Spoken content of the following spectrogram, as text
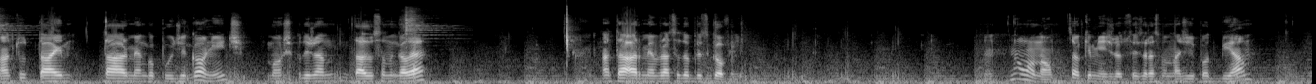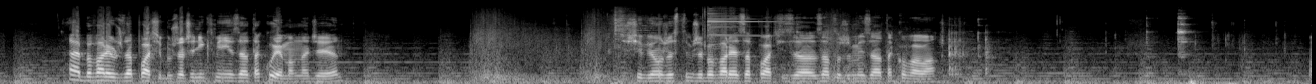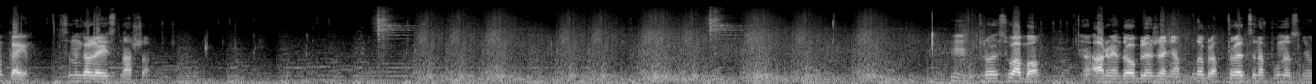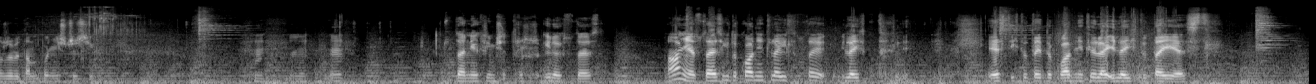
A tutaj ta armia go pójdzie gonić, bo się podejrzewam da do Sangale. A ta armia wraca do Bryzgowni. No, no, no, całkiem nieźle tutaj zaraz mam nadzieję podbijam. Ale Bawaria już zapłaci, bo już raczej nikt mnie nie zaatakuje, mam nadzieję. Co się wiąże z tym, że Bawaria zapłaci za, za to, że mnie zaatakowała. Okej, okay. Sangale jest nasza. Hmm, trochę słabo. Armia do oblężenia. Dobra, to lecę na północ nią, żeby tam poniszczyć ich. Hmm, hmm, hmm. Tutaj niech im się troszeczkę... Ile tutaj jest? A nie, tutaj jest ich dokładnie tyle, ile tutaj... Ile ich tutaj... Jest ich tutaj dokładnie tyle, ile ich tutaj jest.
